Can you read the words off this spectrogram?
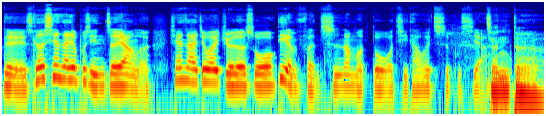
对，可是现在就不行这样了，现在就会觉得说淀粉吃那么多，其他会吃不下。真的。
